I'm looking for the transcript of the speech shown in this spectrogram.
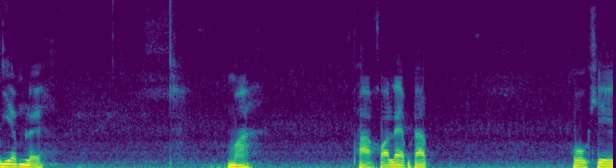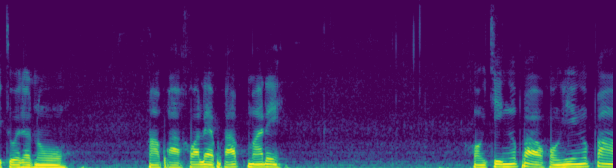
เยี่ยมเลย มาผ่าคอแลบครับ โอเคตัวธนู มาผ่าคอแลบครับ มาดิ ของจริงหรือเปล่า ของจริงหรือเปล่า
